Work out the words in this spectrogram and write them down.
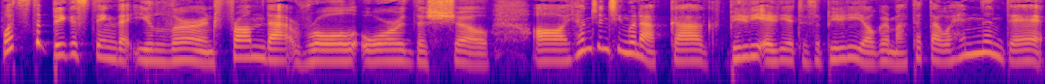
what's the biggest thing that you learned from that role or the show? 어, 현준 친구는 아까 그 빌리 엘리엇에서 빌리 역을 맡았다고 했는데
